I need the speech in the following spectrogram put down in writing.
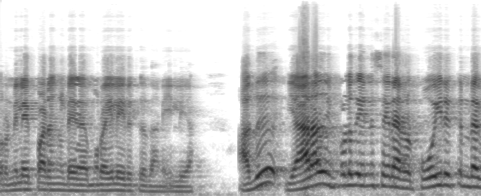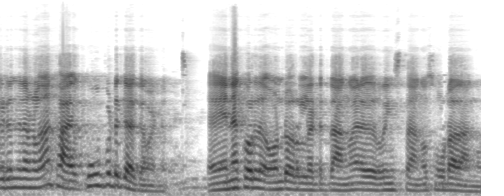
ஒரு நிலைப்பாடுங்களுடைய முறையில் இருக்குது இருக்குதானே இல்லையா? அது யாராவது இப்பொழுது என்ன செய்யறார்கள் போயிருக்கின்ற விருந்தினர்களை தான் கூப்பிட்டு கேட்க வேண்டும். எனக்கு ஒரு ஒன்று ஒரு லட்டு தாங்க ஒரு ரிங்ஸ் தாங்க சூடா தாங்க.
